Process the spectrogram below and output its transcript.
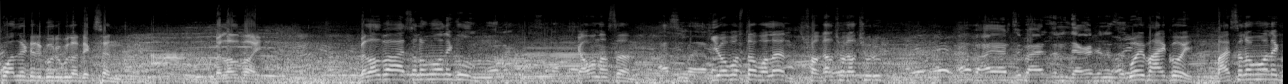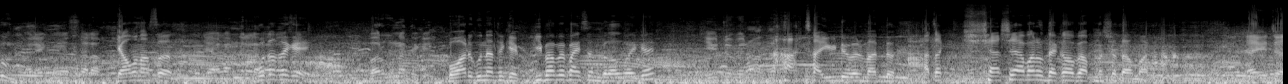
কোয়ালিটির গরুগুলো দেখছেন বেলাল ভাই। বেলাল ভাই আসসালামু আলাইকুম। কেমন আছেন? কি অবস্থা বলেন? সকাল সকাল শুরু। হ্যাঁ ভাই আসছি ভাইয়ের জন্য দেখাশোনা কই ভাই কই? ভাই আসসালামু আলাইকুম। আসসালাম। কেমন আছেন? কোথা থেকে? বরগুনা থেকে। বোয়ারগুনা থেকে। কীভাবে পাইছেন বেলাল ভাইকে? ইউটিউবের মাধ্যমে। আচ্ছা ইউটিউবের মাধ্যমে। আচ্ছা শেষে আবারও দেখা হবে আপনার সাথে আমার। এই যে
